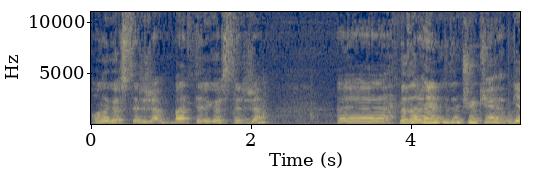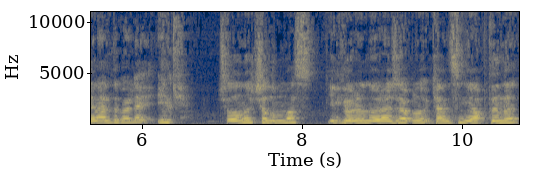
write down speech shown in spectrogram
Onu göstereceğim. Bentleri göstereceğim. Ee, neden önemli dedim? Çünkü genelde böyle ilk çalınır çalınmaz ilk öğrenen öğrenciler bunu kendisinin yaptığını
